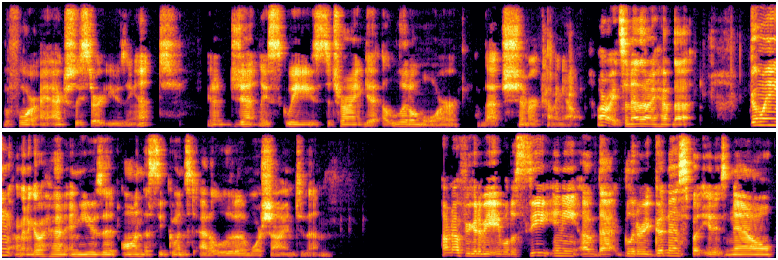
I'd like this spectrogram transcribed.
before I actually start using it. I'm gonna gently squeeze to try and get a little more of that shimmer coming out. All right, so now that I have that going, I'm gonna go ahead and use it on the sequins to add a little more shine to them. I don't know if you're going to be able to see any of that glittery goodness, but it is now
